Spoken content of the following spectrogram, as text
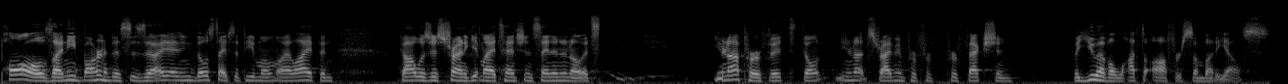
Paul's. I need Barnabas's. I, I need those types of people in my life. And God was just trying to get my attention, saying, no, no, no, it's, you're not perfect. Don't, you're not striving for perfection, but you have a lot to offer somebody else.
